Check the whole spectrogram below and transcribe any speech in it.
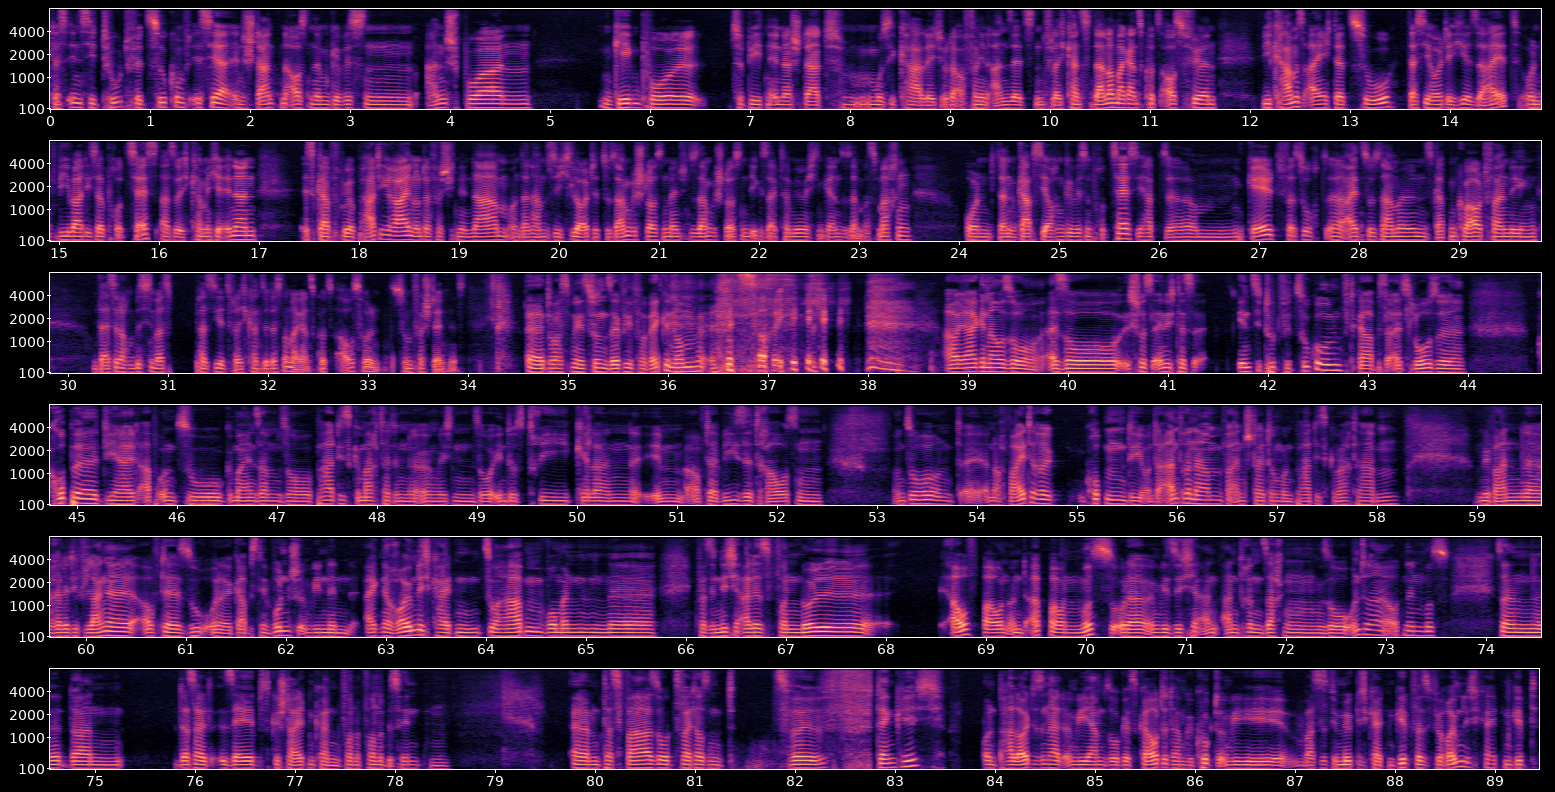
das Institut für Zukunft ist ja entstanden aus einem gewissen Ansporn, einen Gegenpol zu bieten in der Stadt, musikalisch oder auch von den Ansätzen. Vielleicht kannst du da nochmal ganz kurz ausführen, wie kam es eigentlich dazu, dass ihr heute hier seid und wie war dieser Prozess? Also ich kann mich erinnern, es gab früher Partyreihen unter verschiedenen Namen und dann haben sich Leute zusammengeschlossen, Menschen zusammengeschlossen, die gesagt haben, wir möchten gerne zusammen was machen. Und dann gab es ja auch einen gewissen Prozess. Ihr habt ähm, Geld versucht äh, einzusammeln, es gab ein Crowdfunding und da ist ja noch ein bisschen was passiert. Vielleicht kannst du das nochmal ganz kurz ausholen zum Verständnis. Äh, du hast mir jetzt schon sehr viel vorweggenommen. Sorry. Aber ja, genau so. Also schlussendlich das Institut für Zukunft gab es als lose Gruppe, die halt ab und zu gemeinsam so Partys gemacht hat in irgendwelchen so Industriekellern im, auf der Wiese draußen und so und äh, noch weitere Gruppen, die unter anderen Namen Veranstaltungen und Partys gemacht haben. Und wir waren äh, relativ lange auf der Suche oder gab es den Wunsch, irgendwie eine eigene Räumlichkeiten zu haben, wo man äh, quasi nicht alles von null aufbauen und abbauen muss oder irgendwie sich an anderen Sachen so unterordnen muss, sondern dann das halt selbst gestalten kann, von vorne bis hinten. Ähm, das war so 2012, denke ich. Und ein paar Leute sind halt irgendwie, haben so gescoutet, haben geguckt, irgendwie, was es für Möglichkeiten gibt, was es für Räumlichkeiten gibt.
